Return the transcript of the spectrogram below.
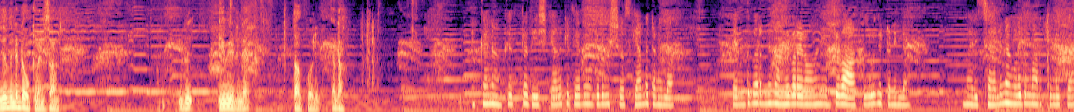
ഇത് ഇതിന്റെ ഡോക്യുമെന്റ്സ് ആണ്. ഇത് ഈ വീടിന്റെ താക്കോൽ. കേട്ടോ പ്രതീക്ഷിക്കാതെ കിട്ടിയപ്പോൾ എനിക്കത് വിശ്വസിക്കാൻ പറ്റണില്ല. എന്ത് പറഞ്ഞ് നന്ദി പറയണമെന്ന് എനിക്ക് വാക്കുകൾ കിട്ടണില്ല. മരിച്ചാലും ഞങ്ങളിത് മറക്കില്ല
